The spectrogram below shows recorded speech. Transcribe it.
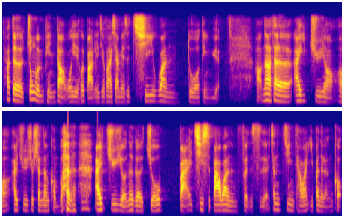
他的中文频道我也会把链接放在下面，是七万多订阅。好，那他的 IG 哦，哦，IG 就相当恐怖，IG 有那个九百七十八万粉丝，将近台湾一半的人口。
